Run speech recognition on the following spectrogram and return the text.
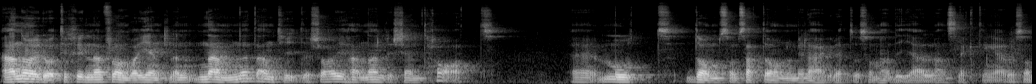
han har ju då till skillnad från vad egentligen namnet antyder så har ju han aldrig känt hat eh, mot de som satte honom i lägret och som hade ihjäl hans släktingar och som,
